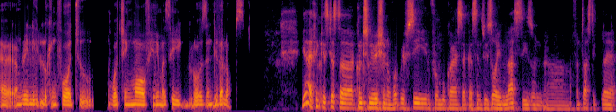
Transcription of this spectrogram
Uh, I'm really looking forward to watching more of him as he grows and develops. Yeah, I think it's just a continuation of what we've seen from Bukayo Saka since we saw him last season. Uh, fantastic player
